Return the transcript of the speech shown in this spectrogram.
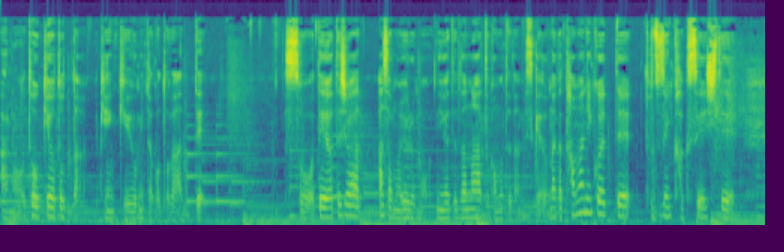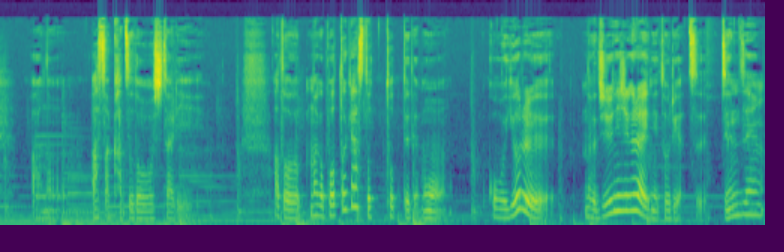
あの統計を取った研究を見たことがあって。そう。で私は朝も夜も苦手だなとか思ってたんですけどなんかたまにこうやって突然覚醒してあの朝活動をしたりあとなんかポッドキャスト撮っててもこう夜なんか12時ぐらいに撮るやつ全然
